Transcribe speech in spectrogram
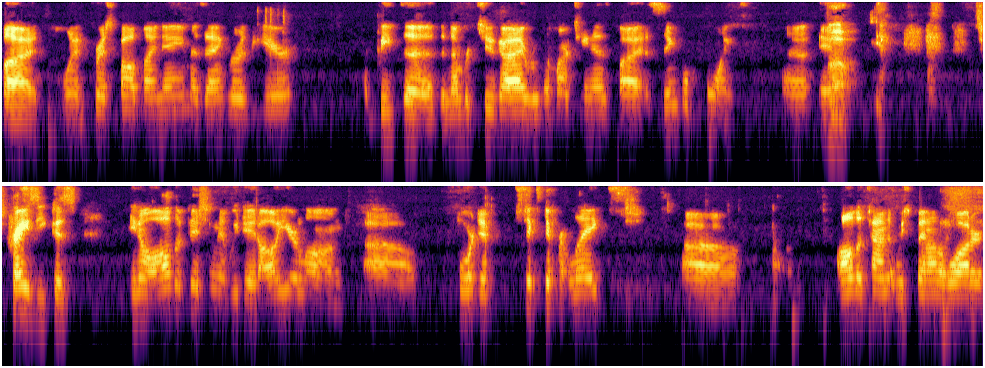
But when Chris called my name as Angler of the Year, I beat the, the number two guy, Ruben Martinez, by a single point. Uh, and Wow. it's crazy because, you know, all the fishing that we did all year long, uh, four, diff- six different lakes, uh, all the time that we spent on the water,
